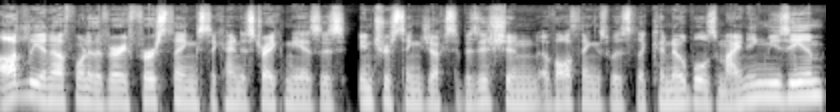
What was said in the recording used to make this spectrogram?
oddly enough, one of the very first things to kind of strike me as this interesting juxtaposition of all things was the Knoebels Mining Museum.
